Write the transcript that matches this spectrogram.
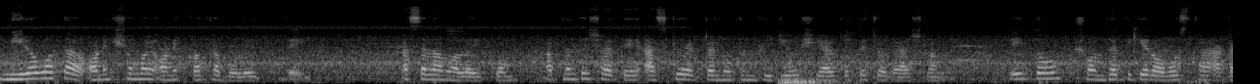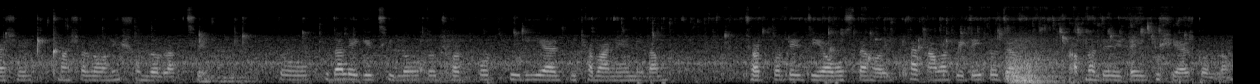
নীরবতা অনেক সময় অনেক কথা বলে দেয়। আসসালামু আলাইকুম। আপনাদের সাথে আজকেও একটা নতুন ভিডিও শেয়ার করতে চলে আসলাম। এই তো সন্ধ্যার দিকের অবস্থা আকাশে। মাসাল্লাহ অনেক সুন্দর লাগছে। তো ক্ষুদা লেগেছিল, তো ঝটপট পুরি আর পিঠা বানিয়ে নিলাম। ঝটপটে যে অবস্থা হয়। থাক, আমার পেটেই তো যাবে। আপনাদের এটাই একটু শেয়ার করলাম।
